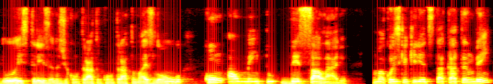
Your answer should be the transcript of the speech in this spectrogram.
dois, três anos de contrato, um contrato mais longo, com aumento de salário. Uma coisa que eu queria destacar também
